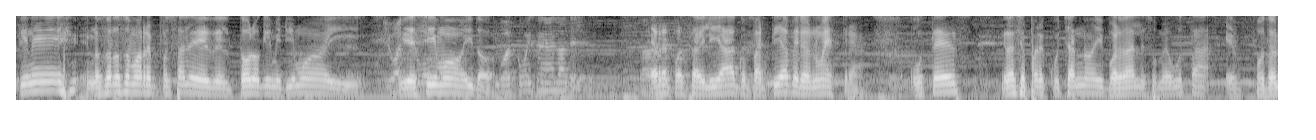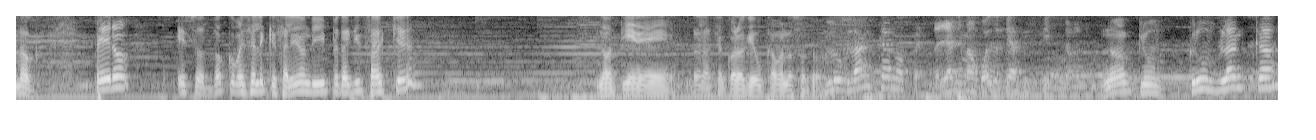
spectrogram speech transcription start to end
tiene. Nosotros somos responsables de todo lo que emitimos y, decimos y todo. Igual como dicen en la tele. Es responsabilidad compartida, pero nuestra. Ustedes, gracias por escucharnos y por darle su me gusta en Fotolog. Pero esos dos comerciales que salieron de Petakids, ¿sabes qué? No tiene relación con lo que buscamos nosotros. Club Blanca, no sé, ya ni me acuerdo si así existe. No, Club, Cruz Blanca,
